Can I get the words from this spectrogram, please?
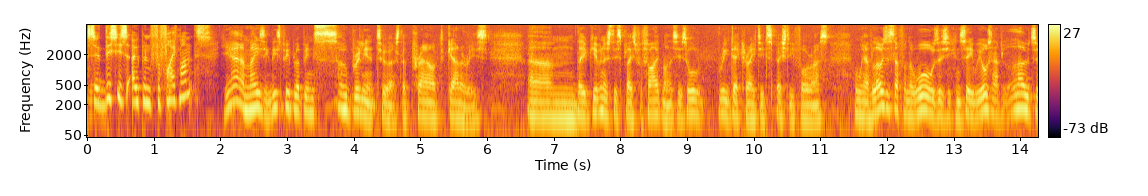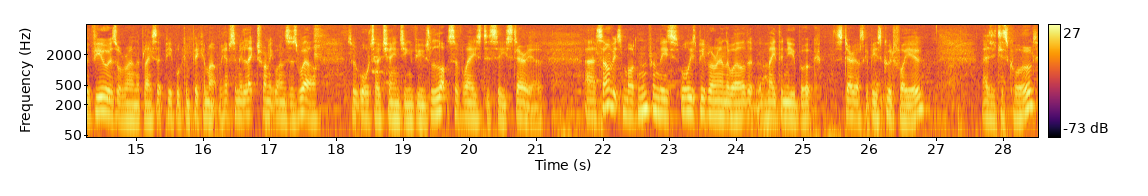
so this is open for five months. Yeah, amazing. These people have been so brilliant to us, the Proud Galleries. Um, they've given us this place for five months. It's all redecorated specially for us. And we have loads of stuff on the walls, as you can see. We also have loads of viewers all around the place that people can pick them up. We have some electronic ones as well, so auto changing views. Lots of ways to see stereo. Uh, some of it's modern from these all these people around the world that made the new book. Stereoscopy is good for you as it is called.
